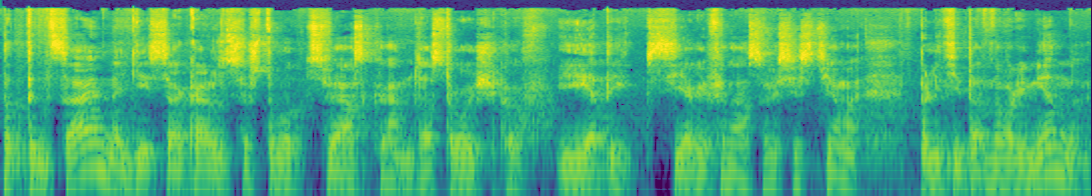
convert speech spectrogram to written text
Потенциально, если окажется, что вот связка застройщиков и этой серой финансовой системы полетит одновременно,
